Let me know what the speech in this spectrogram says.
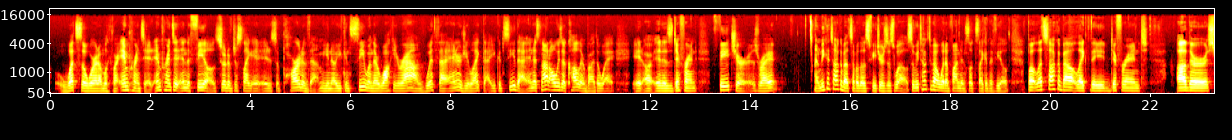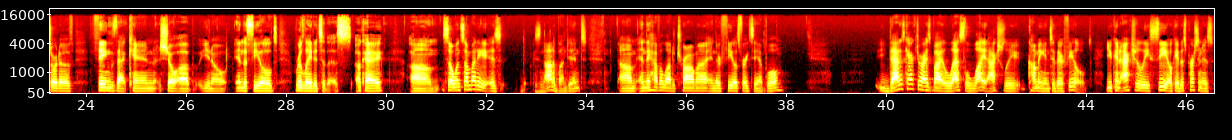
What's the word I'm looking for? Imprinted. Imprinted in the field, sort of just like it is a part of them. You know, you can see when they're walking around with that energy like that. You can see that. And it's not always a color, by the way, it, uh, it is different features, right? And we can talk about some of those features as well. So we talked about what abundance looks like in the field, but let's talk about like the different other sort of things that can show up, you know, in the field related to this. Okay, um, so when somebody is is not abundant, um, and they have a lot of trauma in their fields, for example, that is characterized by less light actually coming into their field you can actually see okay this person is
